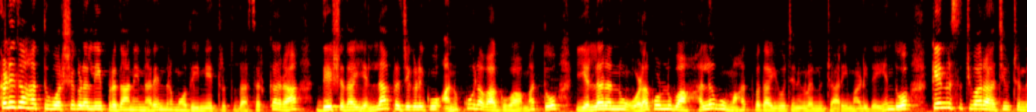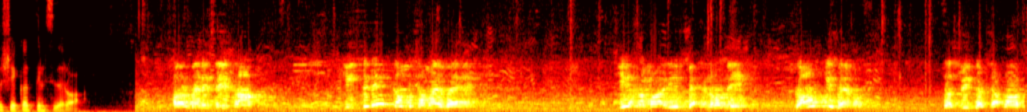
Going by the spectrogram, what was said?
ಕಳೆದ ಹತ್ತು ವರ್ಷಗಳಲ್ಲಿ ಪ್ರಧಾನಿ ನರೇಂದ್ರ ಮೋದಿ ನೇತೃತ್ವದ ಸರ್ಕಾರ ದೇಶದ ಎಲ್ಲ ಪ್ರಜೆಗಳಿಗೂ ಅನುಕೂಲವಾಗುವ ಮತ್ತು ಎಲ್ಲರನ್ನೂ ಒಳಗೊಳ್ಳುವ ಹಲವು ಮಹತ್ವದ ಯೋಜನೆಗಳನ್ನು ಜಾರಿ ಮಾಡಿದೆ ಎಂದು ಕೇಂದ್ರ ಸಚಿವ ರಾಜೀವ್ ಚಂದ್ರಶೇಖರ್ ತಿಳಿಸಿದರು. और मैंने देखा कि इतने कम समय में ये हमारी बहनों ने, गाँव की बहनों ने दसवीं कक्षा पास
